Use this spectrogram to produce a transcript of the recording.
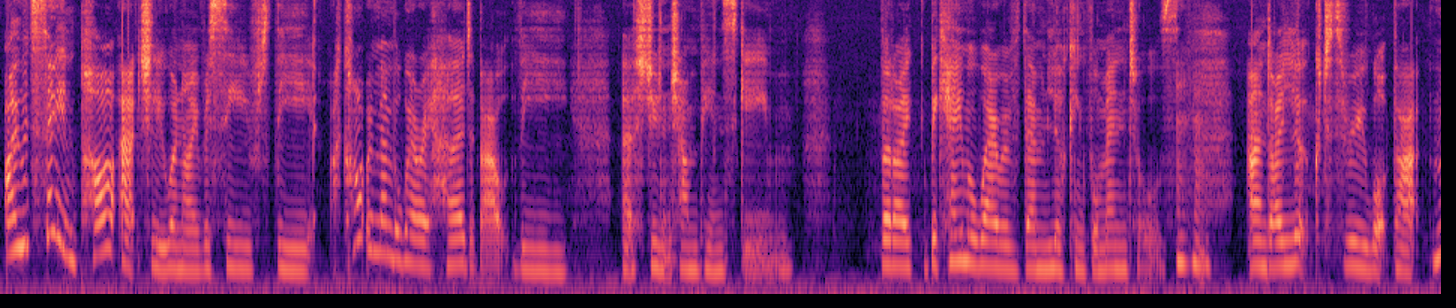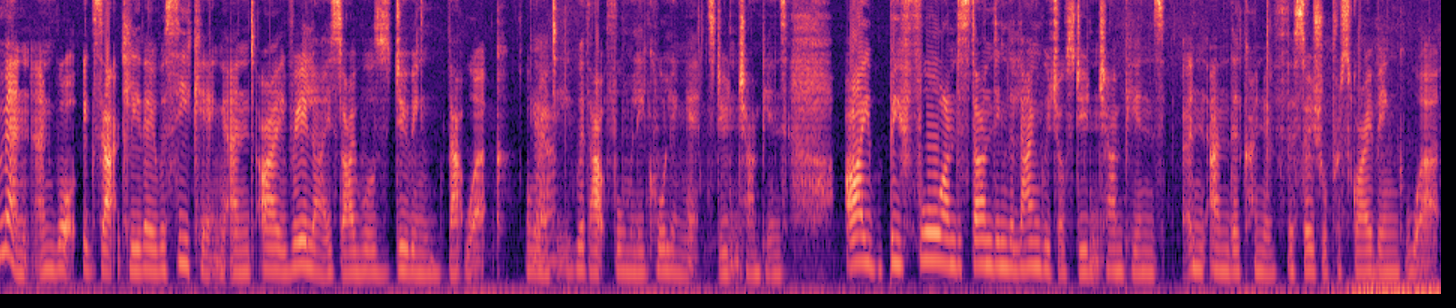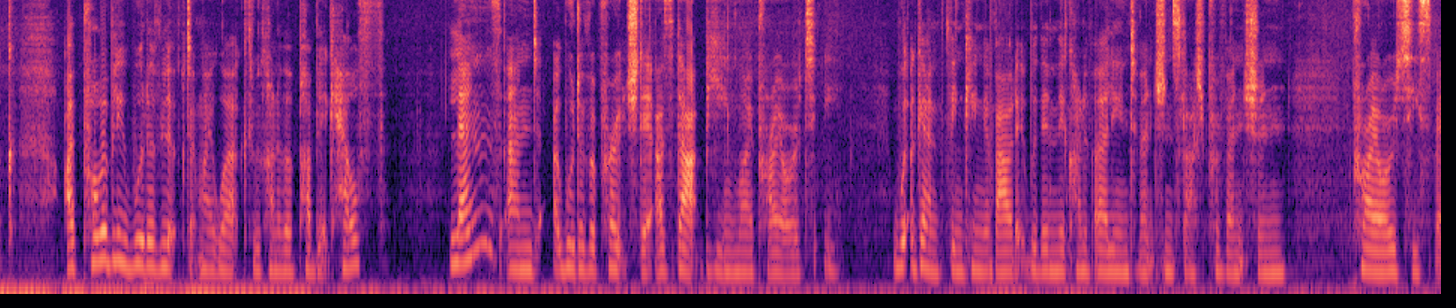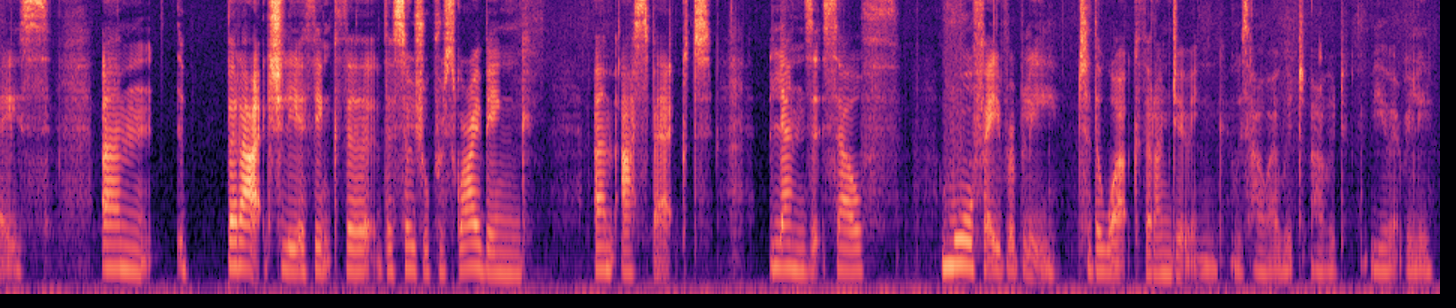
I would say in part actually when I received the I can't remember where I heard about the a student champion scheme, but I became aware of them looking for mentors. Mm-hmm. And I looked through what that meant and what exactly they were seeking, and I realised I was doing that work already yeah. without formally calling it student champions. I before understanding the language of student champions and, and the kind of the social prescribing work, I probably would have looked at my work through kind of a public health lens and I would have approached it as that being my priority. Again, thinking about it within the kind of early intervention slash prevention priority space. Um, but actually, I think the, the social prescribing um, aspect lends itself more favourably to the work that I'm doing. Was how I would I would view it really.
